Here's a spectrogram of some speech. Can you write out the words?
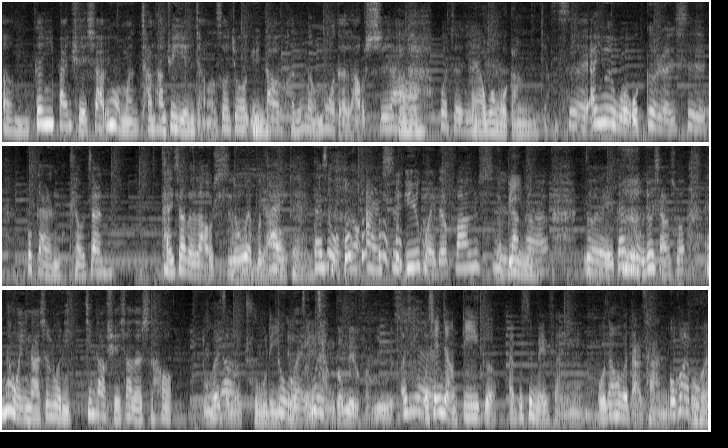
嗯，跟一般学校，因为我们常常去演讲的时候，就会遇到很冷漠的老师啊，或者你还要问我刚刚讲的。对啊，因为我我个人是不敢挑战台下的老师，我也不太，但是我会用暗示迂回的方式让他。对，但是我就想说，哎，那文英老师，如果你进到学校的时候。我会怎么处理？对，整场都没有反应的时候。而且我先讲第一个，还不是没反应。我这样会不会打岔你？不会，不会。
